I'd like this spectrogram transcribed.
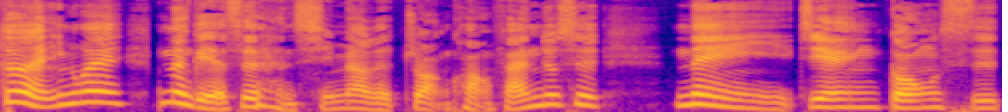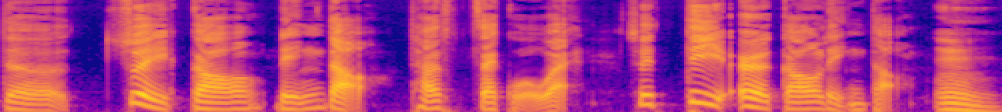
对，因为那个也是很奇妙的状况，反正就是那间公司的最高领导他在国外，所以第二高领导，嗯，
